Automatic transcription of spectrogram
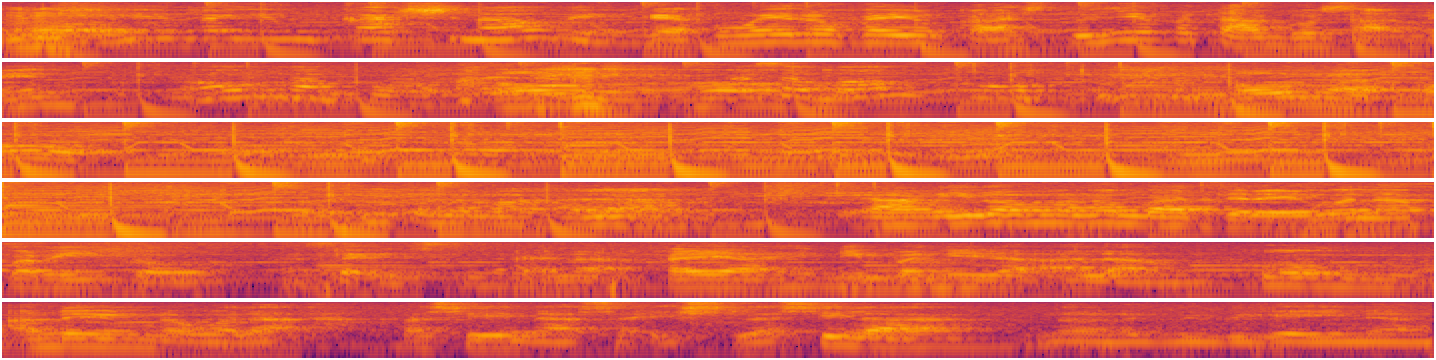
Oh, yun lang yung cash namin. kaya kung mayroon kayong cash, doon yung patago sa amin. Oo nga po. Oo, oo. Nasa bangko. Oo nga, oo. So, hindi ko naman alam. Ang ibang mga madre, wala pa rito. Nasa isla. Kaya, kaya hindi pa nila alam kung ano yung nawala. Kasi nasa isla sila, no, nagbibigay ng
